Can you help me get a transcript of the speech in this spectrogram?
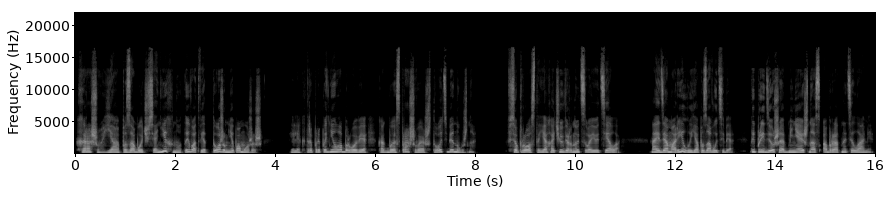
Хорошо, я позабочусь о них, но ты в ответ тоже мне поможешь. Электра приподняла брови, как бы спрашивая, что тебе нужно. Все просто, я хочу вернуть свое тело. Найдя Марилу, я позову тебя. Ты придешь и обменяешь нас обратно телами.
